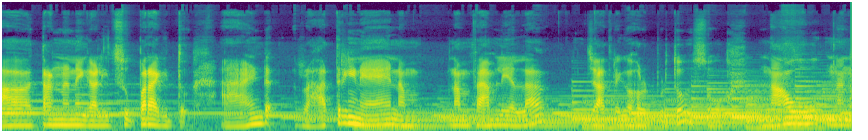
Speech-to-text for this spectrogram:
ಆ ತಣ್ಣನೆ ಗಾಳಿ ಸೂಪರಾಗಿತ್ತು ಆ್ಯಂಡ್ ರಾತ್ರಿನೇ ನಮ್ಮ ನಮ್ಮ ಫ್ಯಾಮ್ಲಿ ಎಲ್ಲ ಜಾತ್ರೆಗೆ ಹೊರಟ್ಬಿಡ್ತು. ಸೊ ನಾವು ನನ್ನ,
